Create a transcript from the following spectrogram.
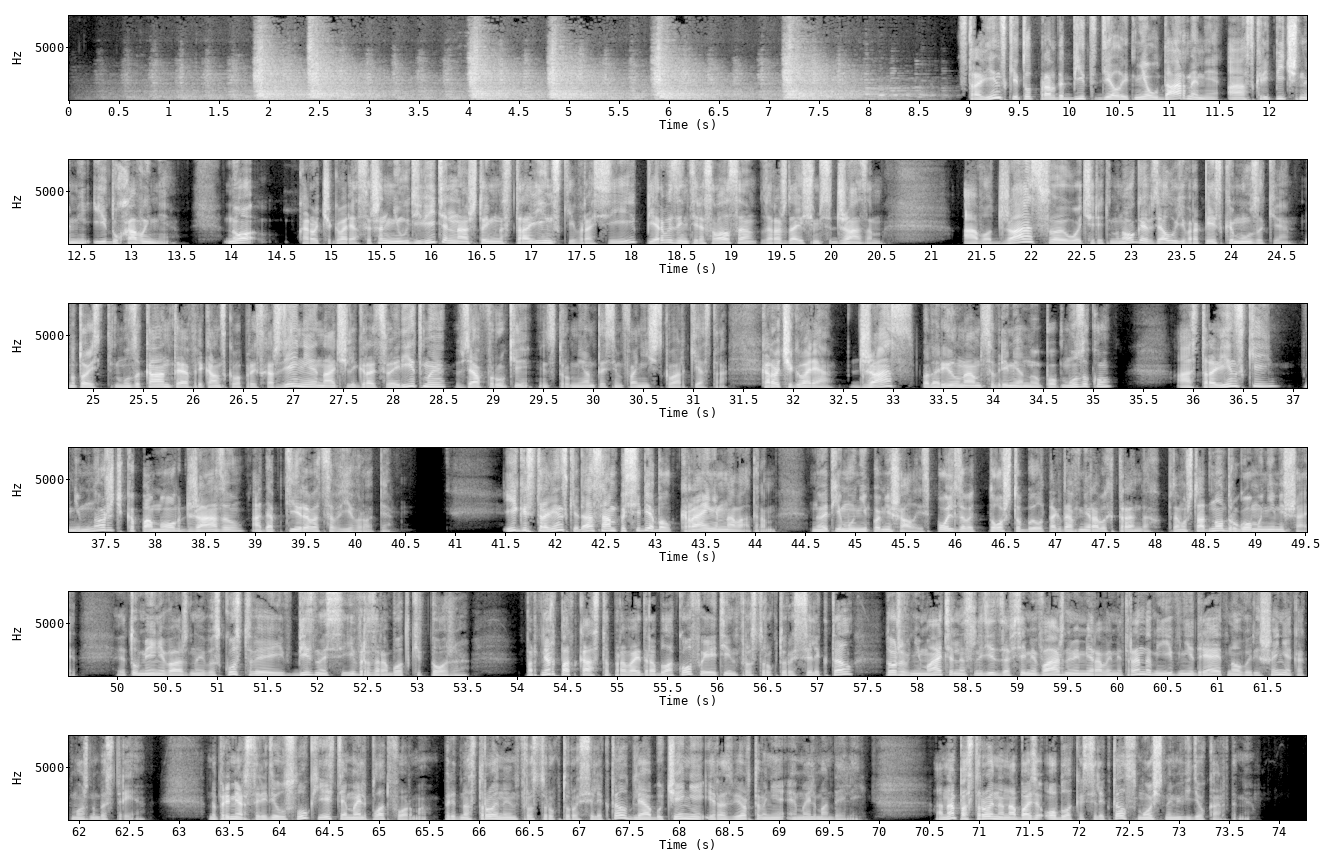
Стравинский тут, правда, бит делает не ударными, а скрипичными и духовыми. Но, короче говоря, совершенно неудивительно, что именно Стравинский в России первый заинтересовался зарождающимся джазом. А вот джаз, в свою очередь, многое взял у европейской музыки. Ну, то есть музыканты африканского происхождения начали играть свои ритмы, взяв в руки инструменты симфонического оркестра. Короче говоря, джаз подарил нам современную поп-музыку, а Стравинский немножечко помог джазу адаптироваться в Европе. Игорь Стравинский, да, сам по себе был крайним новатором, но это ему не помешало использовать то, что было тогда в мировых трендах, потому что одно другому не мешает. Это умение важно и в искусстве, и в бизнесе, и в разработке тоже. Партнер подкаста «Провайдер облаков» и IT-инфраструктуры Selectel тоже внимательно следит за всеми важными мировыми трендами и внедряет новые решения как можно быстрее. Например, среди услуг есть ML-платформа, преднастроенная инфраструктура Selectel для обучения и развертывания ML-моделей. Она построена на базе облака Selectel с мощными видеокартами.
